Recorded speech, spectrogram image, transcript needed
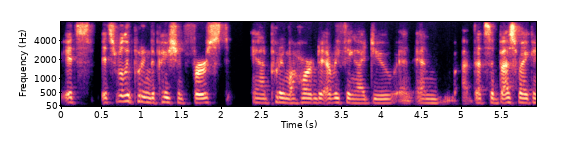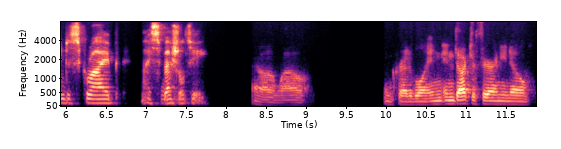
it's it's really putting the patient first and putting my heart into everything I do, and and that's the best way I can describe my specialty. Oh wow, incredible! And, and Dr. Farin, you know,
